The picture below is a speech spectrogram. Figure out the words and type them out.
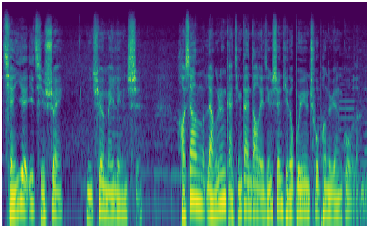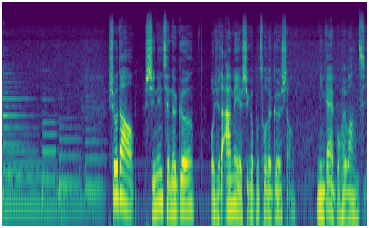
前夜一起睡，你却没廉耻。好像两个人感情淡到了已经身体都不愿意触碰的缘故了。”说到十年前的歌。我觉得阿妹也是个不错的歌手，你应该也不会忘记。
